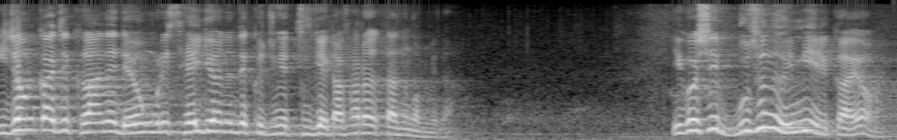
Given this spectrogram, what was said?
이전까지 그 안에 내용물이 세 개였는데 그 중에 두 개가 사라졌다는 겁니다. 이것이 무슨 의미일까요?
